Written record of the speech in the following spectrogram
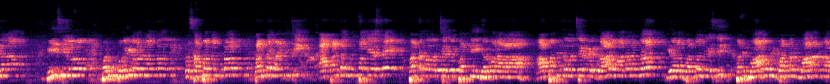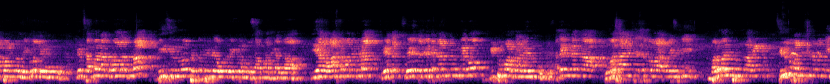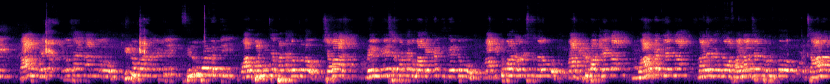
పంటను మానాన్ని కాపాడుతున్న వ్యక్తులు మేము మేము సంపన్న కులాలకు కూడా బీసీలో పెద్ద పెద్దగా ఉన్న వ్యక్తులము సామాజికంగా. ఇవాళ వాస్తవాన్ని కూడా వేట వేట వేట కార్మికులకేమో గిట్టుబాటు కాలేదు అదేవిధంగా వ్యవసాయం చేస్తున్న వారికి బలపరుపులు కానీ సిలుకు పండించినటువంటి కార్మికులు వ్యవసాయ కార్మికులకు గిట్టుబాటు పెట్టి సిలుకు పెట్టి వాళ్ళు పండించే పంట కొనుక్కులో శబాష్ మేము వేసే పంటకు మాకు ఎక్కడికి రేటు మా గిట్టుబాటు ఎవరిస్తున్నారు మా గిట్టుబాటు లేక మార్కెట్ లేక మరి అదేవిధంగా ఫైనాన్షియల్ ట్రబుల్తో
